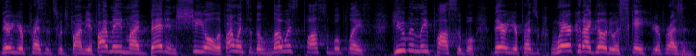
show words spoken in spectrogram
there your presence would find me. If I made my bed in Sheol, if I went to the lowest possible place, humanly possible, there your presence, where could I go to escape your presence?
